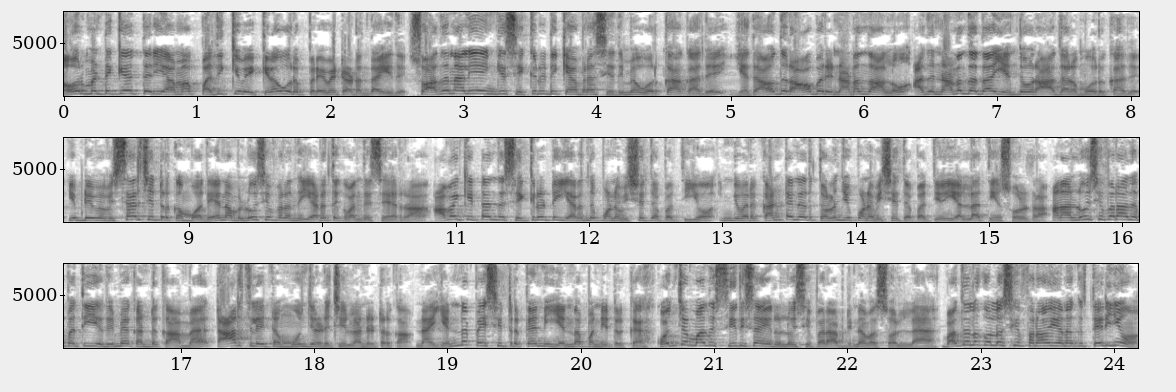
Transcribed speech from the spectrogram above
கவர்மெண்ட்டுக்கே தெரியாம பதுக்கி வைக்கிற ஒரு பிரைவேட் இடம் தான் இது. சோ அதனாலேயே இங்க செக்யூரிட்டி கேமராஸ் எதுவுமே ஒர்க் ஆகாது. ஏதாவது ராபரி நடந்தாலும் அது நடந்ததா எந்த ஒரு ஆதாரமும் இருக்காது. இப்படி விசாரிச்சுட்டு விசாரிச்சிட்டு இருக்கும் போதே நம்ம லூசிஃபர் அந்த இடத்துக்கு வந்து வந்து சேர்றான். அவன் கிட்ட அந்த செக்யூரிட்டி இறந்து போன விஷயத்தை பத்தியும் இங்க ஒரு கண்டெய்னர் தொலைஞ்சு போன விஷயத்தை பத்தியும் எல்லாத்தையும் சொல்றான். ஆனா லூசிபர் அதை பத்தி எதுவுமே கண்டுக்காம டார்ச் லைட்டை மூஞ்சி அடிச்சு விளாண்டுட்டு இருக்கான். நான் என்ன பேசிட்டு இருக்கேன் நீ என்ன பண்ணிட்டு இருக்க? கொஞ்சமாவது சீரியஸ் இரு லூசிபர் அப்படின்னு அவன் சொல்ல. பதிலுக்கு லூசிபரோ எனக்கு தெரியும்.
